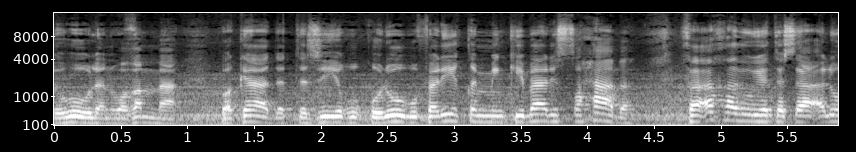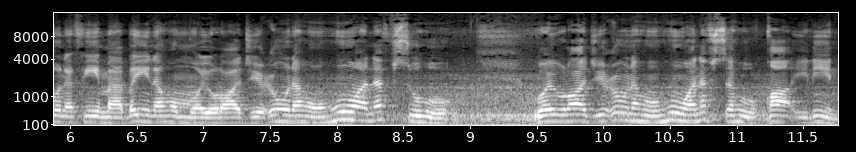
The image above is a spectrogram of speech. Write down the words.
ذهولا وغما وكادت تزيغ قلوب فريق من كبار الصحابة. فأخذوا يتساءلون فيما بينهم ويراجعونه هو نفسه. ويراجعونه هو نفسه قائلين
